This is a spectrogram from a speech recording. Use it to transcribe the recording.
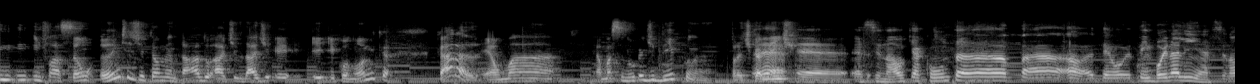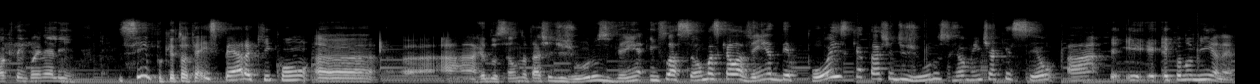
in, in, inflação antes de ter aumentado a atividade e, e, econômica, cara, é uma. É uma sinuca de bico, né? Praticamente. É, é, é sinal que a conta tá. tem, tem boi na linha. Sinal que tem boi na linha. Sim, porque tu até espera que com a, a, a, redução da taxa de juros venha inflação, mas que ela venha depois que a taxa de juros realmente aqueceu a e, e, economia, né?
